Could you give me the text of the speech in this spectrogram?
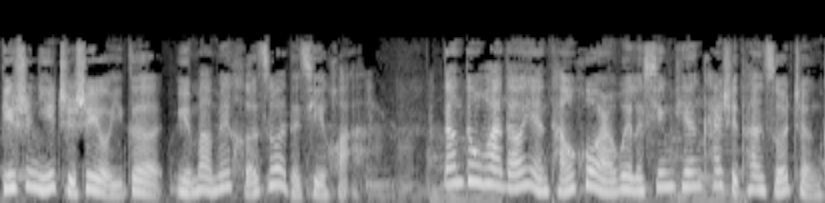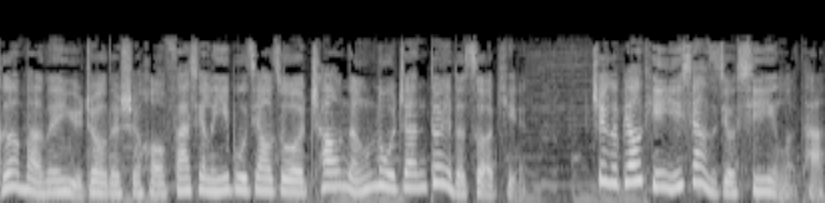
迪士尼只是有一个与漫威合作的计划。当动画导演唐·霍尔为了新片开始探索整个漫威宇宙的时候，发现了一部叫做《超能陆战队》的作品。这个标题一下子就吸引了他，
